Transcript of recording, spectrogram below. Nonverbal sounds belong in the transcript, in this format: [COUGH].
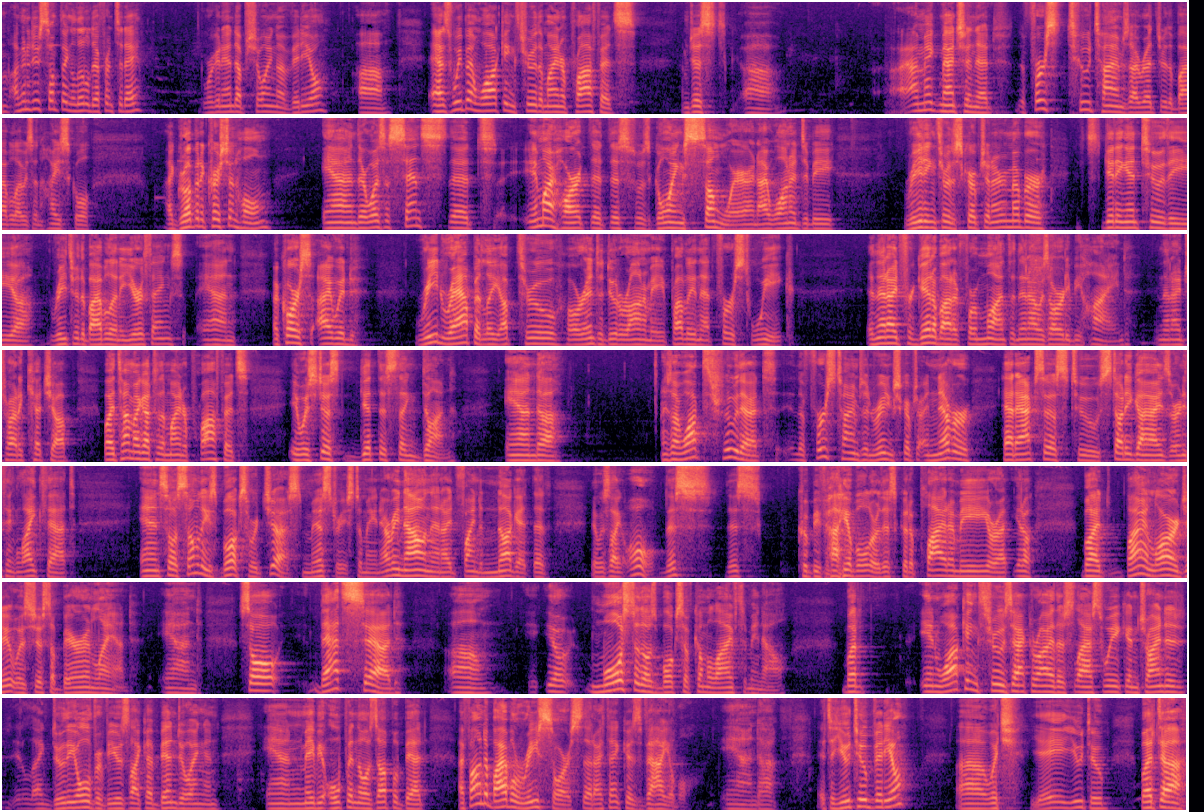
Um, I'm going to do something a little different today. We're going to end up showing a video. Um, as we've been walking through the minor prophets, I'm just, uh, I make mention that the first two times I read through the Bible, I was in high school. I grew up in a Christian home, and there was a sense that in my heart that this was going somewhere, and I wanted to be reading through the scripture. And I remember getting into the uh, read through the Bible in a year things. And of course, I would read rapidly up through or into Deuteronomy, probably in that first week. And then I'd forget about it for a month, and then I was already behind. And then I'd try to catch up. By the time I got to the minor prophets, it was just get this thing done. And uh, as I walked through that, the first times in reading scripture, I never had access to study guides or anything like that. And so some of these books were just mysteries to me. And every now and then I'd find a nugget that it was like, oh, this, this could be [LAUGHS] valuable or this could apply to me or, you know. But by and large, it was just a barren land. And so that said, um, you know, most of those books have come alive to me now. But in walking through Zechariah this last week and trying to like do the overviews like I've been doing and and maybe open those up a bit, I found a Bible resource that I think is valuable, and uh, it's a YouTube video, uh, which yay YouTube, but. Uh,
